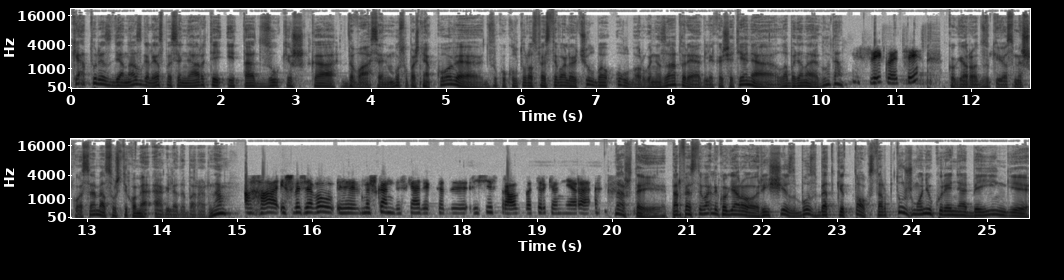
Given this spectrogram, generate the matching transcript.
keturias dienas galės pasinerti į tą dzūkišką dvasę. Mūsų pašnekovė, Dzūkų kultūros festivalio Čiulba Ulba organizatorė Eglė Kašėtienė. Labadiena, Eglutė. Sveiki, atsiai. Ko gero, Dzūkijos miškuose mes užtikome Eglę dabar, ar ne? Aha, išvažiavau miškan viskelį, kad ryšys trauks, bet irkio nėra. Na štai, per festivalį ko gero ryšys bus, bet kitoks. Tarptų žmonių, kurie nebeingi e,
